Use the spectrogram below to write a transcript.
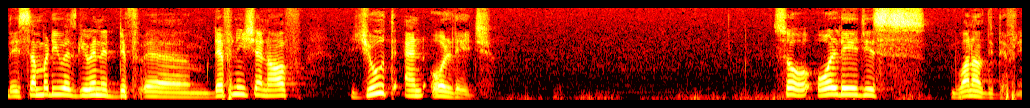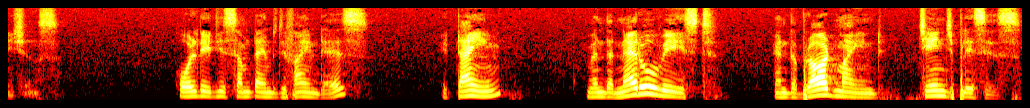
There is somebody who has given a def, um, definition of youth and old age. So, old age is one of the definitions. Old age is sometimes defined as a time when the narrow waist and the broad mind change places.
